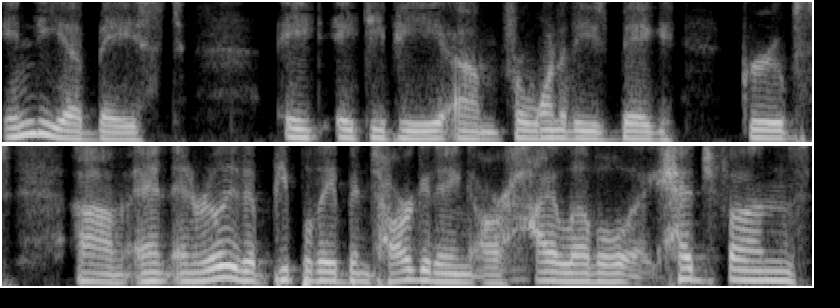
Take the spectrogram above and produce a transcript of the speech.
India-based ATP um, for one of these big groups. Um, and, and really the people they've been targeting are high level hedge funds,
